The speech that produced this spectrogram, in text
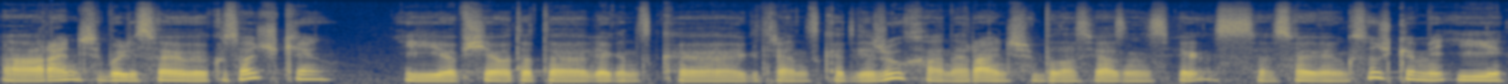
а, раньше были соевые кусочки, и вообще вот эта веганская, вегетарианская движуха, она раньше была связана с, с соевыми кусочками, и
